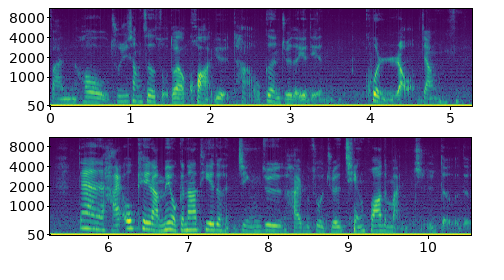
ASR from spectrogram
翻，然后出去上厕所都要跨越他，我个人觉得有点困扰这样子。但还 OK 啦，没有跟他贴得很近，就是还不错，觉得钱花的蛮值得的。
